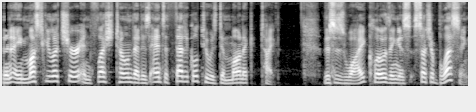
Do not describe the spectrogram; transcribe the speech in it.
than a musculature and flesh tone that is antithetical to his demonic type. This is why clothing is such a blessing,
